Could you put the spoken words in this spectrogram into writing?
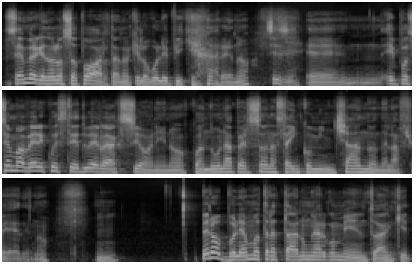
sembra che non lo sopportano, che lo vuole picchiare, no? Sì, sì. Eh, e possiamo avere queste due reazioni, no? Quando una persona sta incominciando nella fede, no? Mm. Però vogliamo trattare un argomento anche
